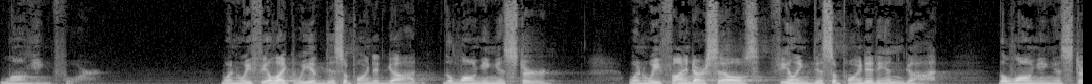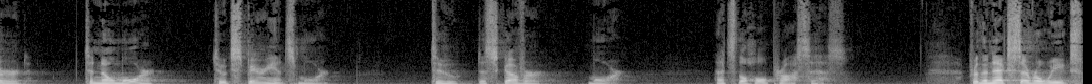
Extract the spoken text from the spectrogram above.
longing for. When we feel like we have disappointed God, the longing is stirred. When we find ourselves feeling disappointed in God, the longing is stirred to know more, to experience more, to discover more. That's the whole process. For the next several weeks,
